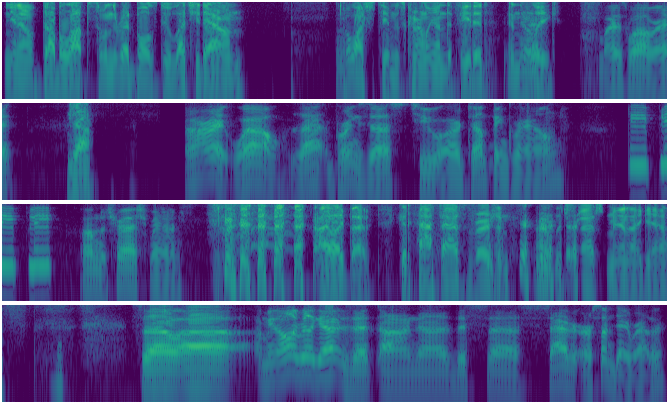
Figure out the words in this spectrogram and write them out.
you know, double up so when the Red Bulls do let you down, go watch the team that's currently undefeated in their Yeah. league. Might as well, right? Yeah. All right. Well, that brings us to our dumping ground. Bleep, bleep, bleep. I'm the trash man. I like that. Good half-assed version. I'm the trash man, I guess. So, uh, I mean, all I really got is that on uh, this uh, Saturday or Sunday, rather,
